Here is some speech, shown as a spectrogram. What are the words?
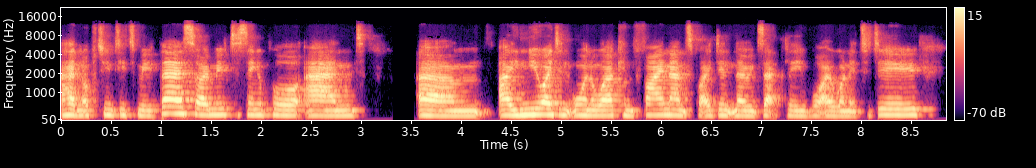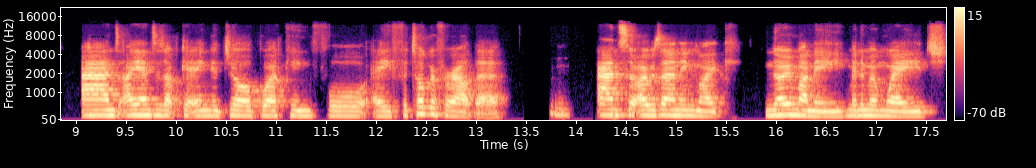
I had an opportunity to move there. So I moved to Singapore and um, I knew I didn't want to work in finance, but I didn't know exactly what I wanted to do. And I ended up getting a job working for a photographer out there. Mm. And so I was earning like no money, minimum wage.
